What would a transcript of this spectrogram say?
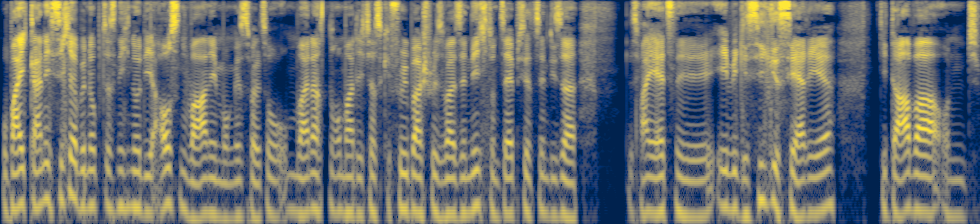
Wobei ich gar nicht sicher bin, ob das nicht nur die Außenwahrnehmung ist, weil so um Weihnachten rum hatte ich das Gefühl beispielsweise nicht. Und selbst jetzt in dieser, das war ja jetzt eine ewige Siegesserie, die da war und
